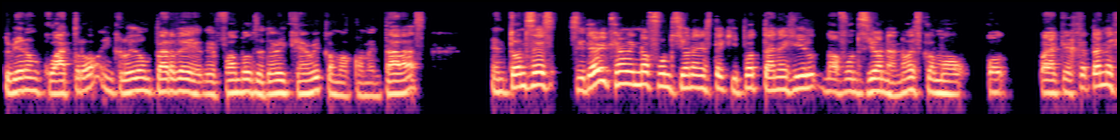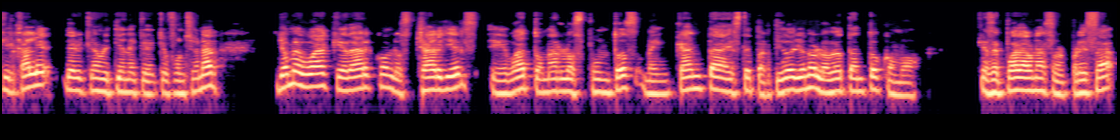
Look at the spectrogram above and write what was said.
tuvieron cuatro, incluido un par de, fumbles de Derrick Henry, como comentabas. Entonces, si Derrick Henry no funciona en este equipo, Tannehill no funciona, ¿no? Es como, para que Tannehill jale, Derrick Henry tiene que funcionar. Yo me voy a quedar con los Chargers, eh, voy a tomar los puntos. Me encanta este partido. Yo no lo veo tanto como que se pueda dar una sorpresa.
